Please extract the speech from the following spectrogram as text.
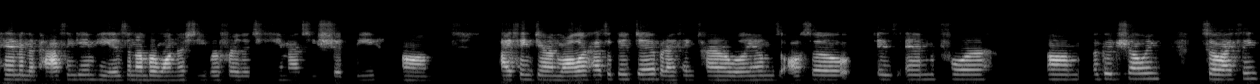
him in the passing game. He is a number one receiver for the team, as he should be. Um, I think Darren Waller has a big day, but I think Tyrell Williams also is in for um, a good showing. So I think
